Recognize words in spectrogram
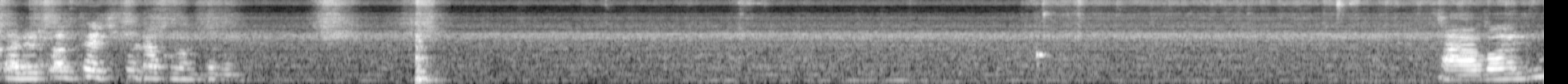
కరివేపాకు తెచ్చిపెట్టి అక్కడ ఉంటుంది ఆవాలు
